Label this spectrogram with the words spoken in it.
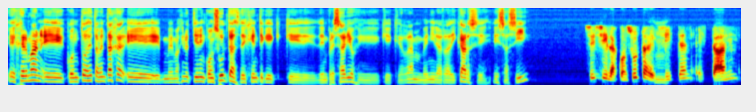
Eh, Germán, eh, con todas estas ventajas, me imagino tienen consultas de gente que, de empresarios que querrán venir a radicarse, ¿es así? Sí, sí, las consultas mm. existen, están,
